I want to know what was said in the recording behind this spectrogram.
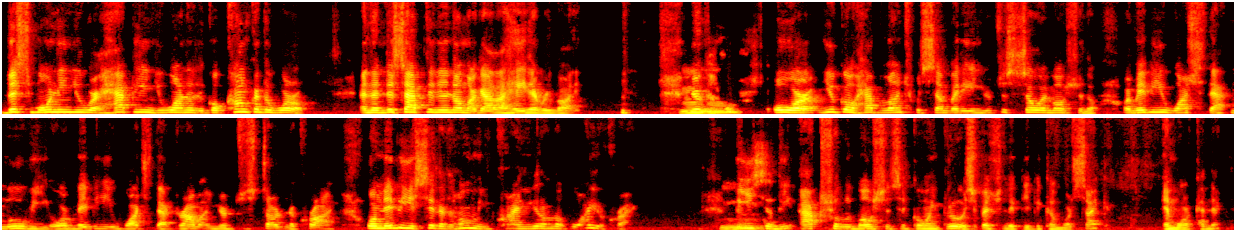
this morning you were happy and you wanted to go conquer the world. And then this afternoon, oh my God, I hate everybody. Mm. or you go have lunch with somebody and you're just so emotional. Or maybe you watch that movie, or maybe you watch that drama and you're just starting to cry. Or maybe you sit at home and you cry and you don't know why you're crying. Mm. These are the actual emotions that are going through, especially if you become more psychic and more connected.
